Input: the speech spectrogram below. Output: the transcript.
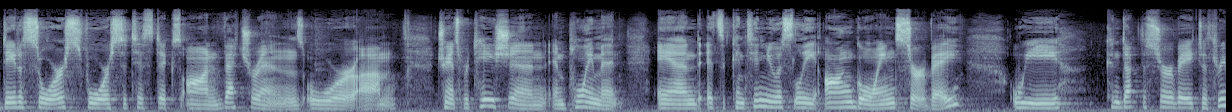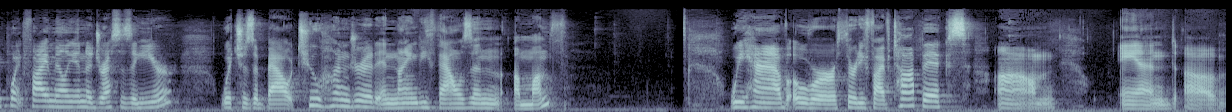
data source for statistics on veterans or um, transportation, employment, and it's a continuously ongoing survey. We conduct the survey to 3.5 million addresses a year, which is about 290,000 a month. We have over 35 topics. Um, and uh,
